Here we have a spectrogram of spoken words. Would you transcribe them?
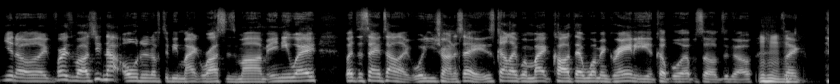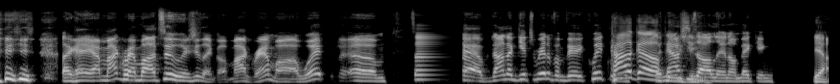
You know, like first of all, she's not old enough to be Mike Ross's mom anyway. But at the same time, like, what are you trying to say? It's kind of like when Mike called that woman Granny a couple episodes ago. Mhm. It's like, like, hey, I'm my grandma too, and she's like, oh, my grandma, what? Um, so yeah, Donna gets rid of him very quickly. Kyle got off but now easy. she's all in on making. Yeah.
